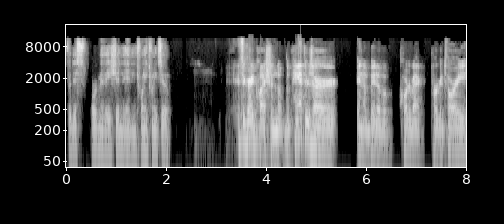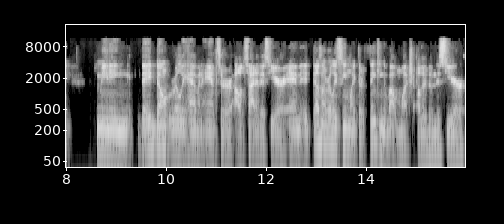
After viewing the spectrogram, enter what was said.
for this organization in 2022? It's a great question. The, the Panthers are in a bit of a quarterback purgatory, meaning they don't really have an answer outside of this year. And it doesn't really seem like they're thinking about much other than this year,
